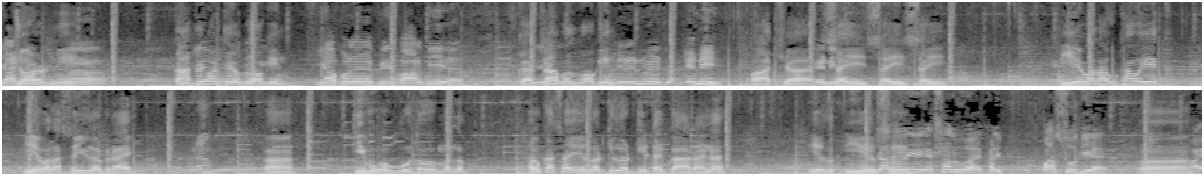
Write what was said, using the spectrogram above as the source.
जर्नी हाँ। कहाँ पे करते हो ब्लॉगिंग यहाँ पर है फिर बाहर भी है। क्या ट्रैवल ब्लॉगिंग ट्रेन में एनी अच्छा सही सही सही। ये वाला उठाओ एक। ये वाला सही लग रहा है। हाँ। कि वो वो तो मतलब हल्का सा ये लड़की लड़की टाइप का आ रहा है ना? ये ये सही। है, एक साल हुआ है खाली पाँच सौ गया है। हाँ।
